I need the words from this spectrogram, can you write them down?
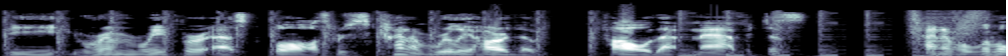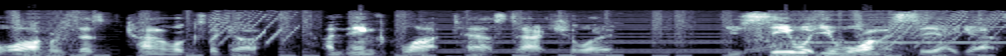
the Grim Reaper-esque boss, which is kind of really hard to follow that map. It just kind of a little awkward. This kind of looks like a an ink blot test, actually. You see what you want to see, I guess.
